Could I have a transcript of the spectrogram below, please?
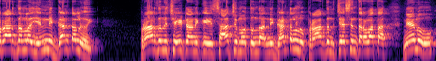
ప్రార్థనలో ఎన్ని గంటలు ప్రార్థన చేయటానికి సాధ్యమవుతుందో అన్ని గంటలు నువ్వు ప్రార్థన చేసిన తర్వాత నేను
